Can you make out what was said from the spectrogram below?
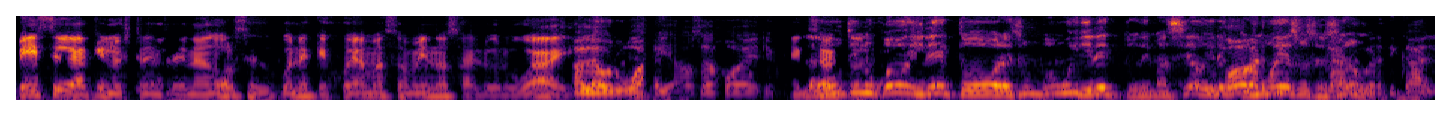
pese a que nuestro entrenador se supone que juega más o menos al Uruguay. A la Uruguaya, o sea, juego aéreo. La U tiene un juego directo ahora, es un juego muy directo, demasiado directo, juego no es sucesión. Claro, vertical.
